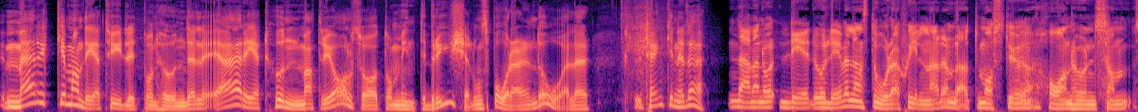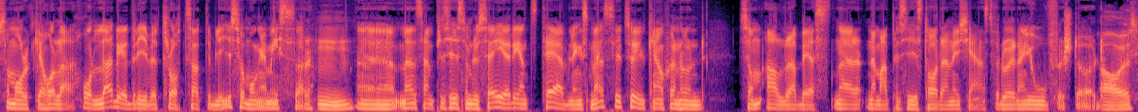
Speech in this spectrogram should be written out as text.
märker man det tydligt på en hund eller är ert hundmaterial så att de inte bryr sig, de spårar ändå? Eller hur tänker ni där? Nej, men och det, och det är väl den stora skillnaden då, att du måste ju ha en hund som, som orkar hålla, hålla det drivet trots att det blir så många missar. Mm. Eh, Men sen precis som du säger, rent tävlingsmässigt så är ju kanske en hund som allra bäst när, när man precis tar den i tjänst, för då är den ju oförstörd. Ja, just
